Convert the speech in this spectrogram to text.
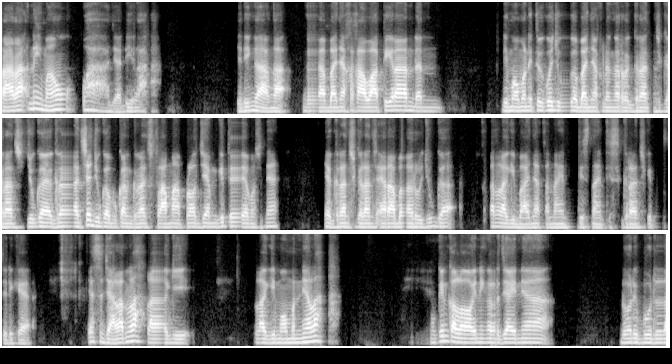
Rara nih mau wah jadilah. Jadi nggak nggak nggak banyak kekhawatiran dan di momen itu gue juga banyak denger grunge grunge juga. Grunge-nya juga bukan grunge selama Pearl Jam gitu ya maksudnya ya grunge grunge era baru juga kan lagi banyak kan 90s 90s grunge gitu. Jadi kayak ya sejalan lah lagi lagi momennya lah. Mungkin kalau ini ngerjainnya 2018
